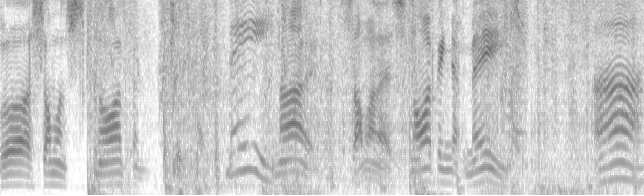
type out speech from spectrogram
Oh, someone's sniping. Me. No, someone is sniping at me. Ah.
